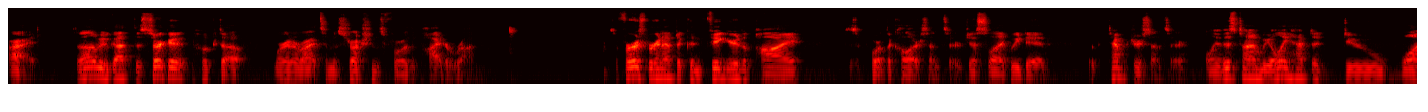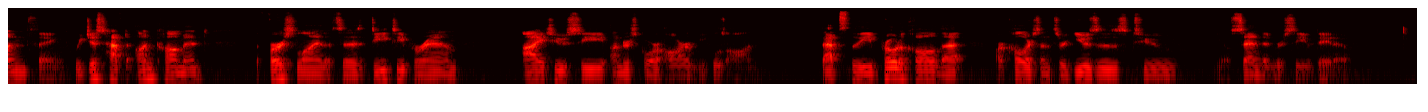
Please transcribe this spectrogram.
All right, so now that we've got the circuit hooked up, we're going to write some instructions for the Pi to run. So first, we're going to have to configure the Pi to support the color sensor, just like we did with the temperature sensor. Only this time, we only have to do one thing. We just have to uncomment the first line that says dtparam i2c underscore arm equals on. That's the protocol that our color sensor uses to you know, send and receive data.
